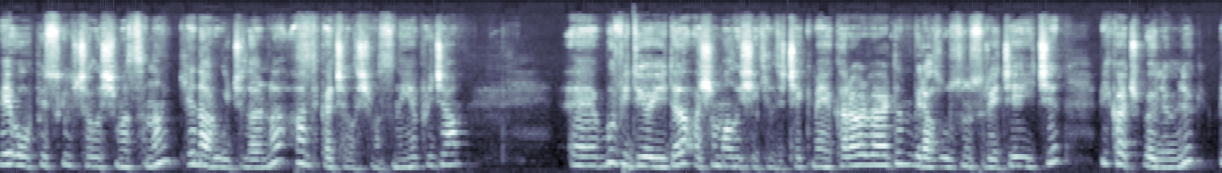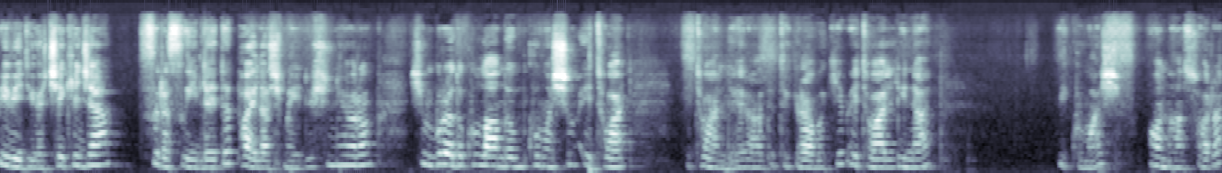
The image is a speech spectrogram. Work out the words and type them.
Ve o püskül çalışmasının kenar uçlarına antika çalışmasını yapacağım. Ee, bu videoyu da aşamalı şekilde çekmeye karar verdim. Biraz uzun süreceği için birkaç bölümlük bir video çekeceğim. Sırasıyla da paylaşmayı düşünüyorum. Şimdi burada kullandığım kumaşım etval. Etval de herhalde tekrar bakayım. Etval linen bir kumaş. Ondan sonra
